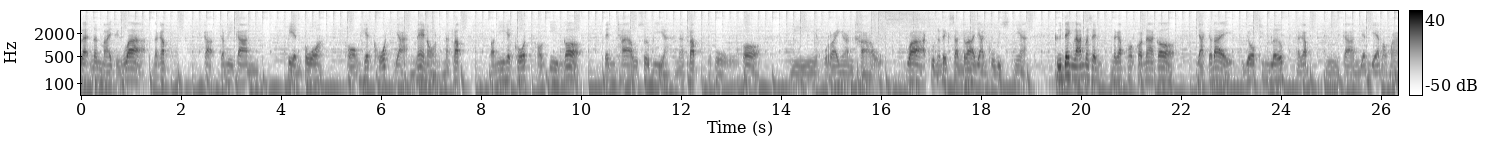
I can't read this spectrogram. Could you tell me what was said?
และนั่นหมายถึงว่านะครับก็จะมีการเปลี่ยนตัวของเฮดโค้ชอย่างแน่นอนนะครับ ตอนนี้เฮดโค้ชของจีนก็เป็นชาวเซอร์เบียนะครับโอ้โหก็มีรายงานข่าวว่าคุณอเล็กซานดรายานโควิชเนี่ย คือเด้งล้านเปอร์เซ็นต์นะครับ เพราะก่อนหน้าก็อยากจะได้โยคิมเลิฟนะครับ มีการแย้มออกมา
